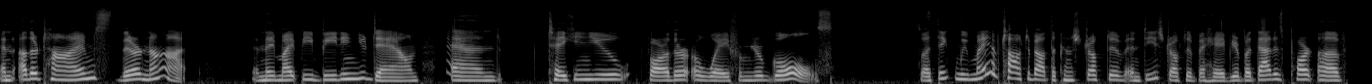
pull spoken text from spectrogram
And other times they're not. And they might be beating you down and taking you farther away from your goals. So I think we may have talked about the constructive and destructive behavior, but that is part of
